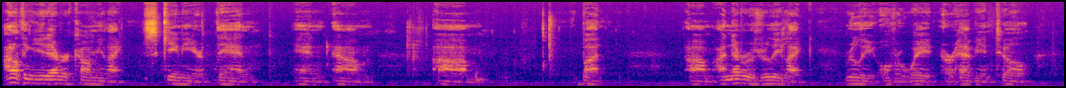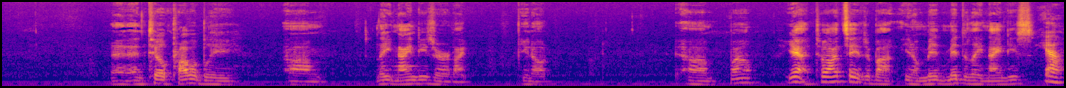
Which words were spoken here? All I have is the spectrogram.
I don't think you'd ever call me like skinny or thin, and um, um, but um, I never was really like really overweight or heavy until until probably um, late '90s or like you know, um, well, yeah, till I'd say it's about you know mid mid to late '90s Yeah.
